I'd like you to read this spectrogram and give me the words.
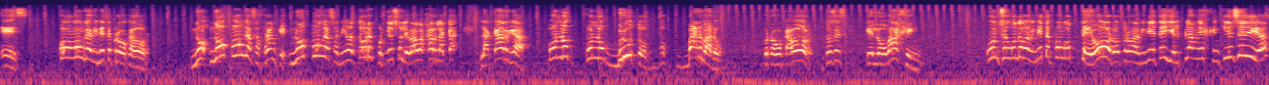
es pongo un gabinete provocador, no, no pongas a Franque, no pongas a Aníbal Torres porque eso le va a bajar la, la carga. Ponlo, ponlo bruto, bárbaro, provocador. Entonces, que lo bajen. Un segundo gabinete, pongo peor otro gabinete y el plan es que en 15 días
